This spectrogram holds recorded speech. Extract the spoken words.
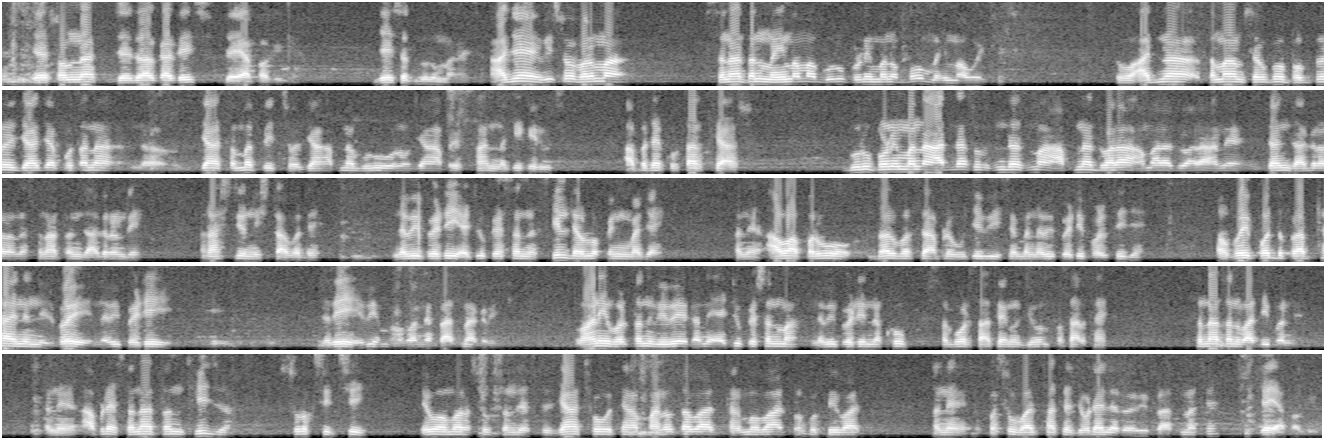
જય સોમનાથ, જય દ્વારકાધીશ, જય આપી જય સદગુરુ મહારાજ. આજે વિશ્વભરમાં સનાતન મહિમામાં ગુરુ પૂર્ણિમાનો બહુ મહિમા હોય છે. તો આજના તમામ સેવકો ભક્તોએ જ્યાં જ્યાં પોતાના જ્યાં સમર્પિત છો, જ્યાં આપના ગુરુઓનું જ્યાં આપણે સ્થાન નક્કી કર્યું છે, આ બધા કૃતાર્થ થયા હશો ગુરુ પૂર્ણિમાના આજના શુભ સંદેશમાં આપના દ્વારા, અમારા દ્વારા અને જન જાગરણ અને સનાતન જાગરણની રાષ્ટ્રીય નિષ્ઠા વધે. નવી પેઢી એજ્યુકેશન સ્કિલ ડેવલપિંગમાં જાય અને આવા પર્વો દર વર્ષે આપણે ઉજવીએ છીએ એમાં નવી પેઢી ભળતી જાય. અભય પદ પ્રાપ્ત થાય અને નિર્ભય નવી પેઢી રહે એવી ભગવાનને પ્રાર્થના કરી છે વાણી, વર્તન, વિવેક અને એજ્યુકેશનમાં નવી પેઢીને ખૂબ સગવડ સાથેનું જીવન પસાર થાય. સનાતનવાદી બને અને આપણે સનાતનથી જ સુરક્ષિત છીએ. એવો અમારો શુભ સંદેશ છે. જ્યાં છો ત્યાં માનવતાવાદ, ધર્મવાદ, પ્રકૃતિવાદ અને પશુવાદ સાથે જોડાયેલા રહો એવી પ્રાર્થના છે. જય આપાબી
